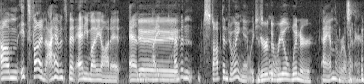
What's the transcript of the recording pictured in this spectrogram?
um, it's fun. I haven't spent any money on it, and Yay. I haven't stopped enjoying it, which is you're the real winner. I am the real winner.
